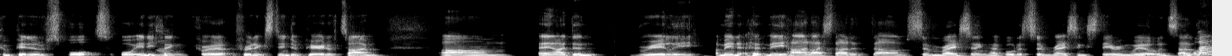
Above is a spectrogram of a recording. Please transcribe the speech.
competitive sports or anything for for an extended period of time, um, and I didn't really. I mean, it hit me hard. I started um, sim racing. I bought a sim racing steering wheel and started like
